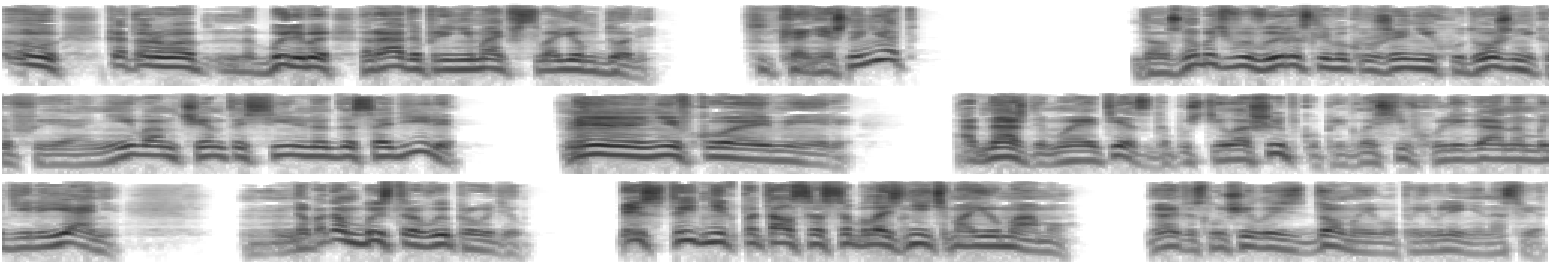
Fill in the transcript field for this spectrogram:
ну, которого были бы рады принимать в своем доме? Конечно, нет. Должно быть, вы выросли в окружении художников, и они вам чем-то сильно досадили. Э, ни в коей мере. Однажды мой отец допустил ошибку, пригласив хулигана Модильяне, но потом быстро выпроводил. Бесстыдник пытался соблазнить мою маму, но это случилось до моего появления на свет.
